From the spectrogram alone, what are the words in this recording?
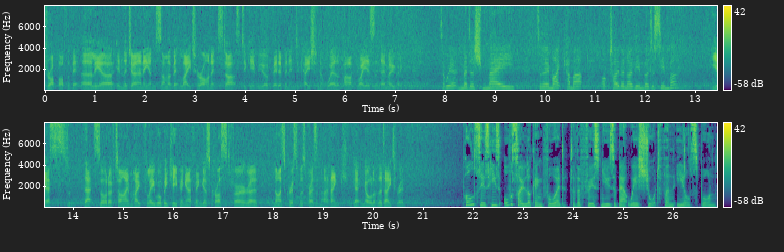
drop off a bit earlier in the journey and some a bit later on, it starts to give you a bit of an indication of where the pathway is that they're moving. So we're at midish May, so they might come up October, November, December? Yes, that sort of time, hopefully. We'll be keeping our fingers crossed for a nice Christmas present, I think, getting all of the data in. Paul says he's also looking forward to the first news about where shortfin eels spawn.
